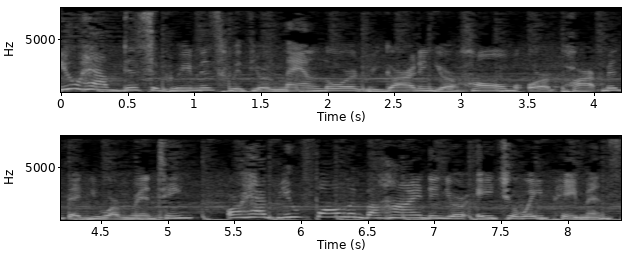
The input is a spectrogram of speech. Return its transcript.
you have disagreements with your landlord regarding your home or apartment that you are renting? Or have you fallen behind in your HOA payments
